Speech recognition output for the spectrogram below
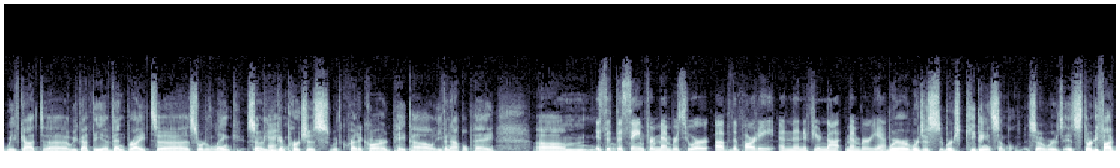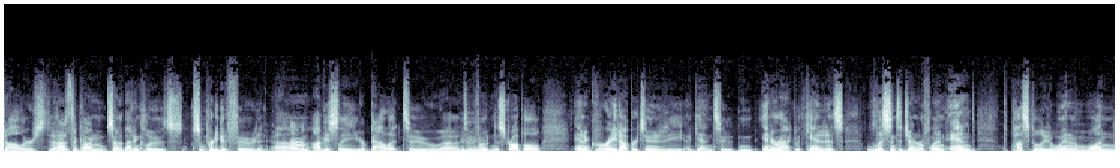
we've got uh, we've got the Eventbrite uh, sort of link, so Okay. you can purchase with credit card, PayPal, even Apple Pay. Is it the same for members who are of the party? And then if you're not member yet? We're we're just we're just keeping it simple. So we're it's thirty five dollars to, to come. So that includes some pretty good food. Um, Oh. Mm-hmm. Obviously, your ballot to uh, to vote in the straw poll, and a great opportunity again to m- interact with candidates, listen to General Flynn, and the possibility to win a one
